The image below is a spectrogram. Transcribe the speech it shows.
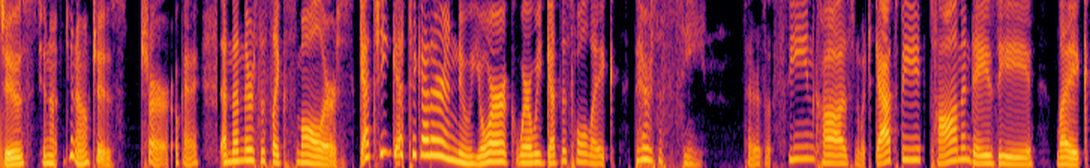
jews you know you know jews sure okay. And then there's this like smaller sketchy get together in new york where we get this whole like there's a scene. There's a scene caused in which gatsby tom and daisy like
